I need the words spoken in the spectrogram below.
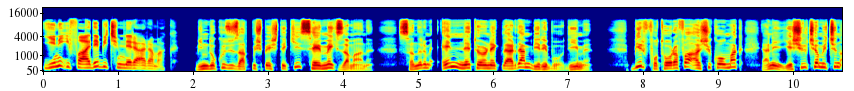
yeni ifade biçimleri aramak. 1965'teki Sevmek Zamanı. Sanırım en net örneklerden biri bu, değil mi? Bir fotoğrafa aşık olmak, yani Yeşilçam için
